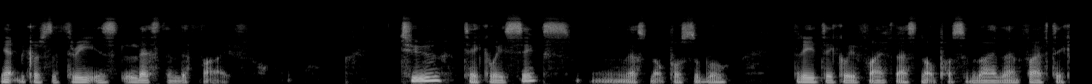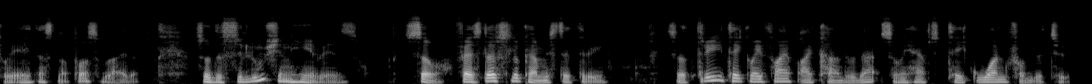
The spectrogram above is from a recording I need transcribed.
Yet because the 3 is less than the 5. 2 take away 6, mm, that's not possible. 3 take away 5, that's not possible either. And 5 take away 8, that's not possible either. So the solution here is, so first let's look at Mr. 3. So 3 take away 5, I can't do that. So we have to take 1 from the 2.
